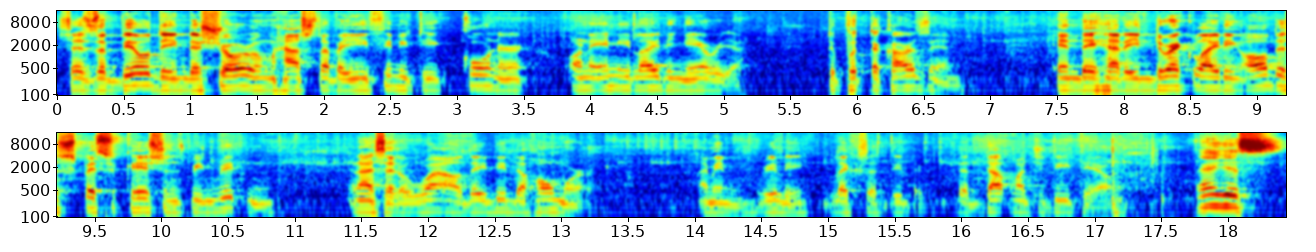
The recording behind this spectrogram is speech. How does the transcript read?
says the building, the showroom has to have an infinity corner on any lighting area to put the cars in. And they had in direct lighting, all the specifications been written. And I said, oh, wow, they did the homework. I mean, really, Lexus did the, the, that much detail. Angus,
